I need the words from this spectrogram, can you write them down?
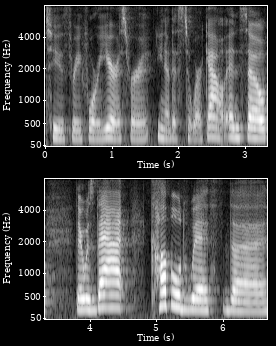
two, three, four years for you know this to work out. And so there was that coupled with the,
